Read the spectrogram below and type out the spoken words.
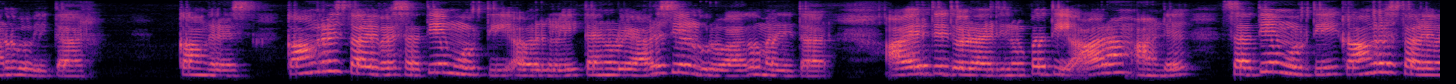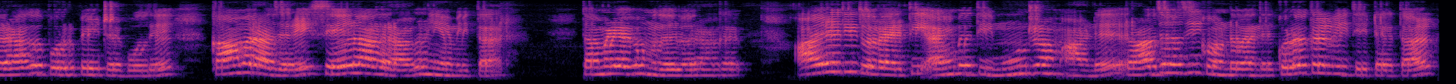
அனுபவித்தார். காங்கிரஸ் காங்கிரஸ் தலைவர் சத்தியமூர்த்தி அவர்களை தன்னுடைய அரசியல் குருவாக மதித்தார். ஆயிரத்தி தொள்ளாயிரத்தி முப்பத்தி ஆறாம் ஆண்டு சத்தியமூர்த்தி காங்கிரஸ் தலைவராக பொறுப்பேற்ற போது காமராஜரை செயலாளராக நியமித்தார். தமிழக முதல்வராக. ஆயிரத்தி தொள்ளாயிரத்தி ஐம்பத்தி மூன்றாம் ஆண்டு ராஜாஜி கொண்டு வந்த குலக்கல்வி திட்டத்தால்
